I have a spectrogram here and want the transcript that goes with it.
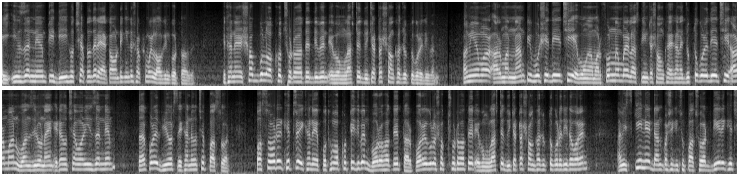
এই ইউজার নেমটি দিয়েই হচ্ছে আপনাদের অ্যাকাউন্টে কিন্তু সবসময় লগ ইন করতে হবে। এখানে সবগুলো অক্ষর ছোট হাতের দিবেন এবং লাস্টে দুই চারটা সংখ্যা যুক্ত করে দিবেন। আমি আমার আরমান নামটি বসিয়ে দিয়েছি এবং আমার ফোন নাম্বারের লাস্ট তিনটা সংখ্যা এখানে যুক্ত করে দিয়েছি। আরমান ওয়ান জিরো নাইন এটা হচ্ছে আমার ইউজার নেম তারপরে ভিউয়ার্স এখানে হচ্ছে পাসওয়ার্ড পাসওয়ার্ডের ক্ষেত্রে এখানে প্রথম অক্ষরটি দিবেন বড় হাতের, তারপরেরগুলো সব ছোট হাতের এবং লাস্টে দুই চারটা সংখ্যা যুক্ত করে দিতে পারেন। আমি স্ক্রিনের ডান পাশে কিছু পাসওয়ার্ড দিয়ে রেখেছি,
